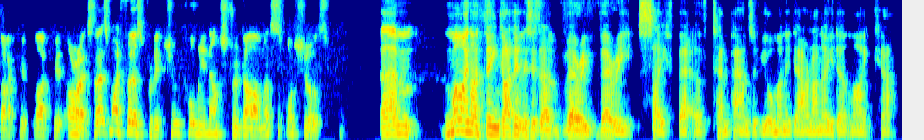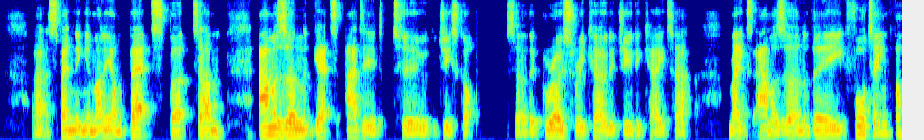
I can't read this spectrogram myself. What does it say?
Like it, like it. All right, so that's my first prediction. Call me Nostradamus. What's yours? Um, mine, I think, I think this is a very, very safe bet of ten pounds of your money, Darren. I know you don't like uh, uh, spending your money on bets, but um, Amazon gets added to GSCOP. So the grocery code adjudicator makes Amazon the 14th, I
